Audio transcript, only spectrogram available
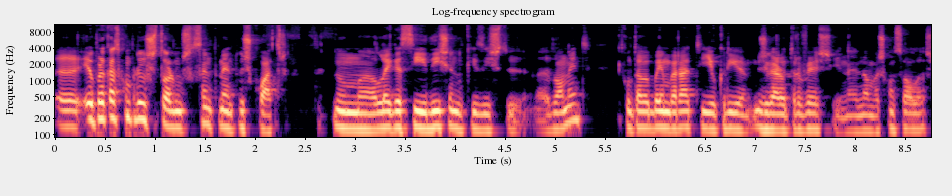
Uh, eu por acaso comprei os Storms recentemente, os 4, numa Legacy Edition que existe atualmente, que estava bem barato e eu queria jogar outra vez nas novas consolas.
